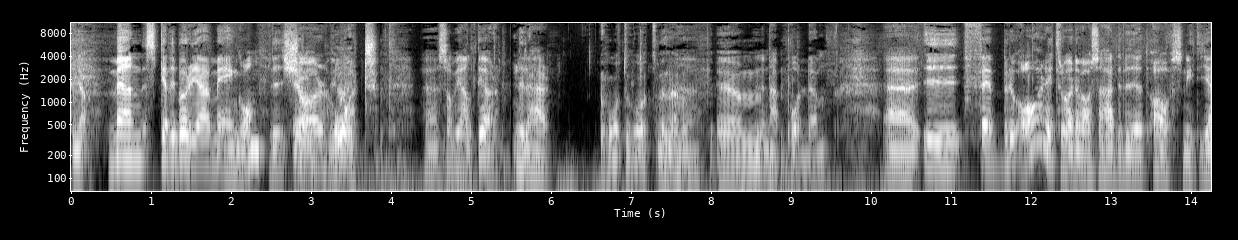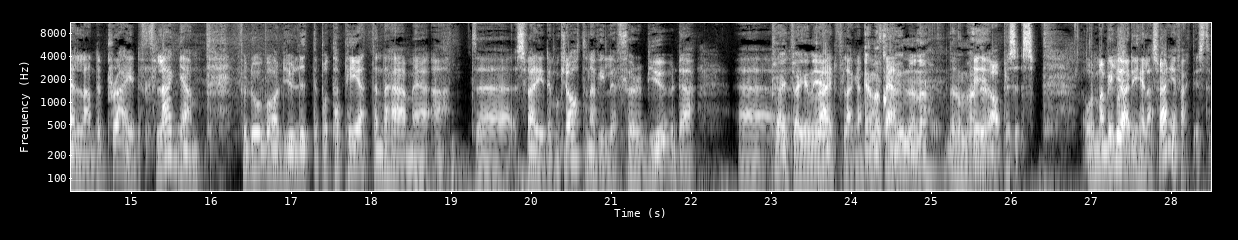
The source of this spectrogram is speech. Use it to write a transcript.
Ja. Men ska vi börja med en gång? Vi kör det vi. hårt. eh, Som vi alltid gör i det här, Hårt och hårt men ja. Ehm, den här podden. I februari tror jag det var så hade vi ett avsnitt gällande Pride-flaggan. För då var det ju lite på tapeten det här med att eh, Sverigedemokraterna ville förbjuda eh, Prideflaggan är på en av kommunerna där de hade. Ja, precis. Och man vill göra det i hela Sverige faktiskt.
